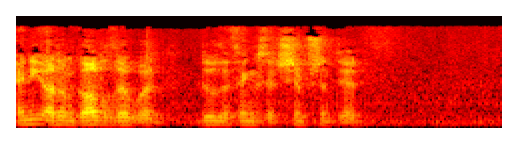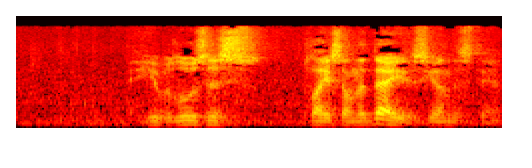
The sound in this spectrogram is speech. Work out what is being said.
Any Adam Gadol that would do the things that Shimshon did, he would lose his place on the day, as you understand.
